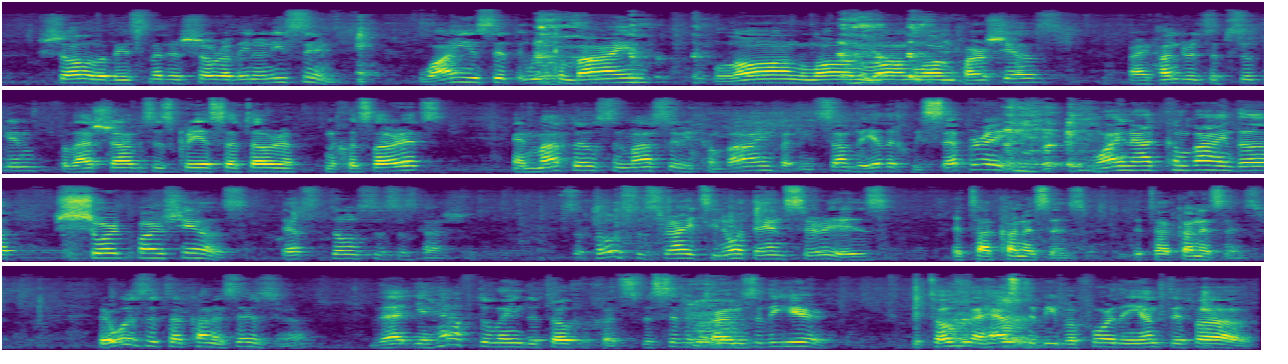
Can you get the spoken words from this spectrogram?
Why is it that we combine long, long, long, long parshias right? Hundreds of psukim. The last Shabbos is Kriya Satorah in Chutz And Matos and Maser we combine, but Nitzam V'Yelech we separate. Why not combine the short parshios. That's Tosfos' discussion. So Tosfos writes, you know what the answer is? The Takanas Ezra. The Takanas Ezra. There was a Takanas Ezra that you have to lay the Tochacha at specific times of the year. The Tocha has to be before the Yantif of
